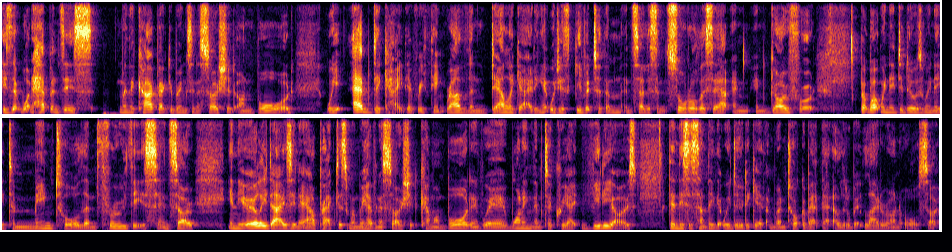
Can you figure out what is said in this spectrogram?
is that what happens is when the chiropractor brings an associate on board, we abdicate everything rather than delegating it. We just give it to them and say, listen, sort all this out and, and go for it. But what we need to do is we need to mentor them through this. And so, in the early days in our practice, when we have an associate come on board and we're wanting them to create videos, then this is something that we do together. I'm going to talk about that a little bit later on also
